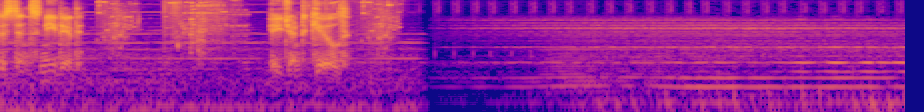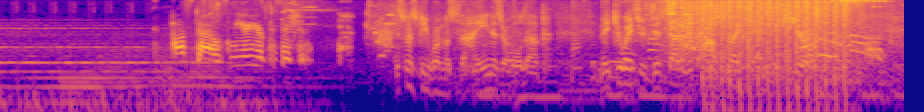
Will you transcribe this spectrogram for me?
Assistance needed. Agent killed. Hostiles near your position. This must be where most of the hyenas are holed up. Make your way through this side of the complex and secure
